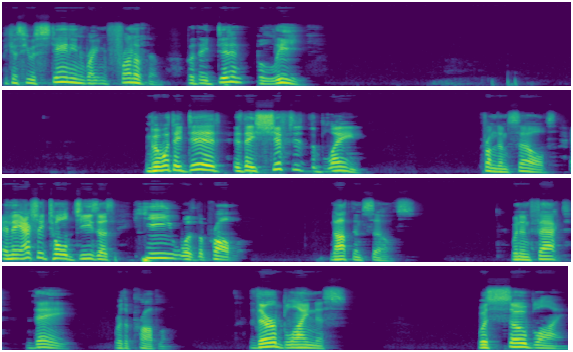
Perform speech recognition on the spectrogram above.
because he was standing right in front of them, but they didn't believe. But what they did is they shifted the blame from themselves. And they actually told Jesus he was the problem, not themselves. When in fact, they were the problem. Their blindness was so blind,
